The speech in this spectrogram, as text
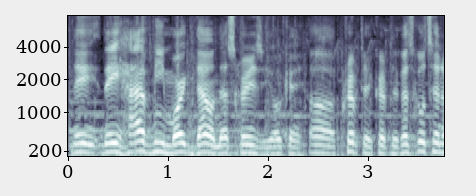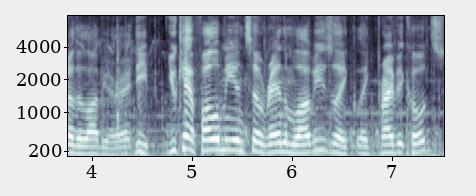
They they have me marked down. That's crazy. Okay. Uh cryptik, cryptik. Let's go to another lobby, all right? Deep. You can't follow me into random lobbies like like private codes?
